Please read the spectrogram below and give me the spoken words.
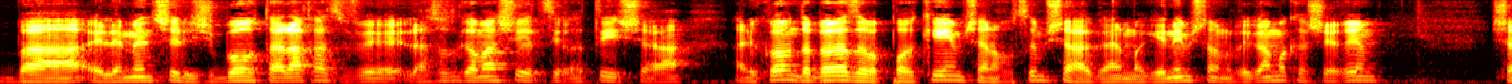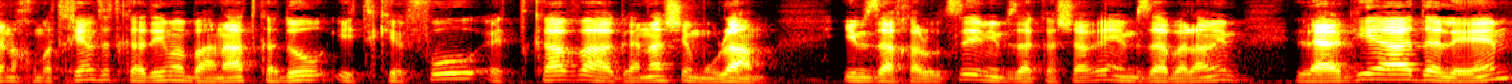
באלמנט של לשבור את הלחץ ולעשות גם משהו יצירתי, שה... אני כל הזמן מדבר על זה בפרקים, שאנחנו רוצים שהמגנים שלנו וגם הקשרים, שאנחנו מתחילים לצאת קדימה בהנעת כדור, יתקפו את קו ההגנה שמולם. אם זה החלוצים, אם זה הקשרים, אם זה הבלמים, להגיע עד אליהם,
